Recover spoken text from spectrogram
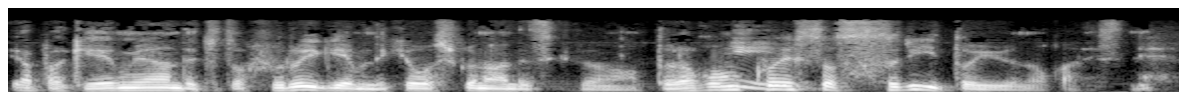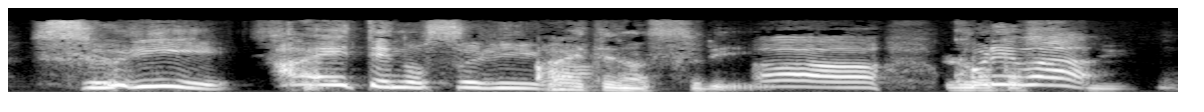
やっぱゲームなんでちょっと古いゲームで恐縮なんですけど、ドラゴンクエスト3というのがですね、?3。あえての3が。あえての3。ああ、これはロータス3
